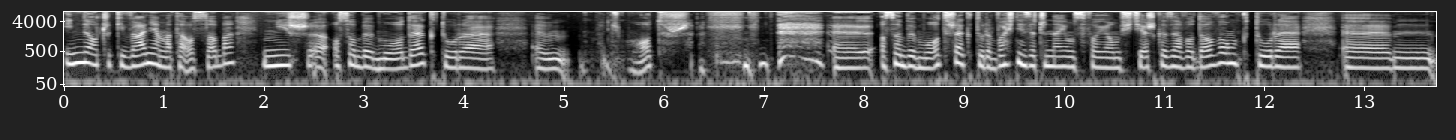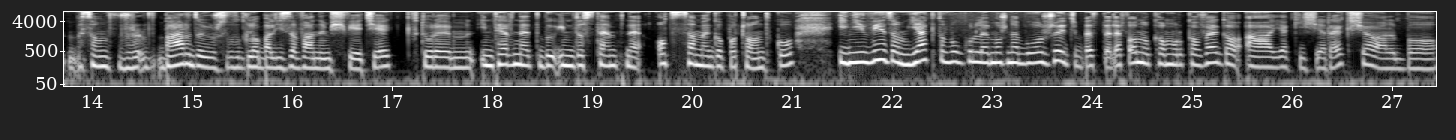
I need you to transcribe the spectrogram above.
inne oczekiwania ma ta osoba niż e, osoby młode, które bądź młodsze, e, osoby młodsze, które właśnie zaczynają swoją ścieżkę zawodową, które są w bardzo już zglobalizowanym świecie, w którym internet był im dostępny od samego początku i nie wiedzą, jak to w ogóle można było żyć bez telefonu komórkowego, a jakiś reksio albo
